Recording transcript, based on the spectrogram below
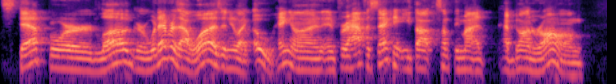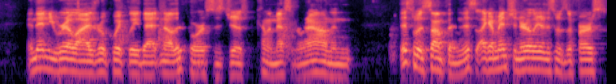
step or lug or whatever that was and you're like oh hang on and for half a second you thought something might have gone wrong. And then you realize real quickly that no this horse is just kind of messing around and this was something. This like i mentioned earlier this was the first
